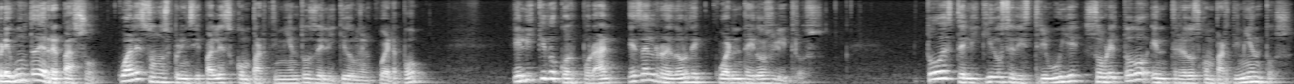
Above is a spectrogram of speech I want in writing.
Pregunta de repaso. ¿Cuáles son los principales compartimientos de líquido en el cuerpo? El líquido corporal es de alrededor de 42 litros. Todo este líquido se distribuye sobre todo entre dos compartimientos,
